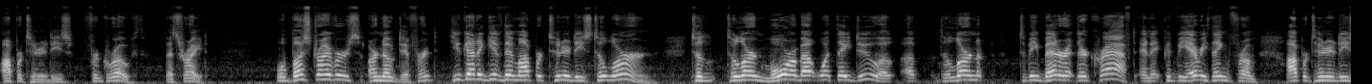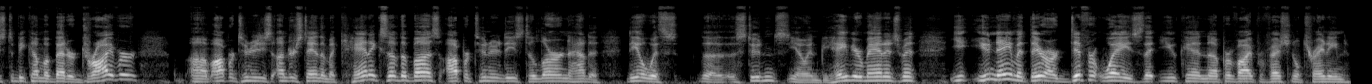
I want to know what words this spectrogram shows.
opportunities for growth. That's right. Well, bus drivers are no different. You got to give them opportunities to learn, to, to learn more about what they do, uh, uh, to learn to be better at their craft. And it could be everything from opportunities to become a better driver, um, opportunities to understand the mechanics of the bus, opportunities to learn how to deal with the, students, you know, in behavior management, you, you name it, there are different ways that you can uh, provide professional training,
